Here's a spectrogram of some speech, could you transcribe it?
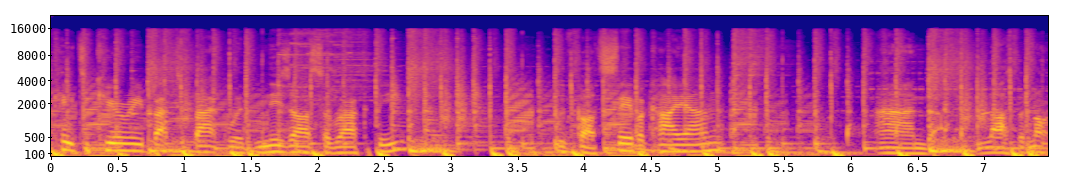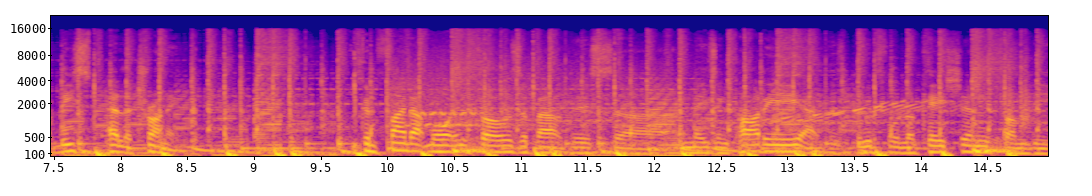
Katie Curie back to back with Nizar Sarakbi. We've got Saber Kayan. And last but not least, Pelotronic. You can find out more infos about this uh, amazing party at this beautiful location from the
